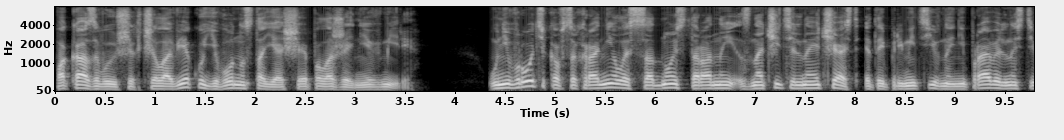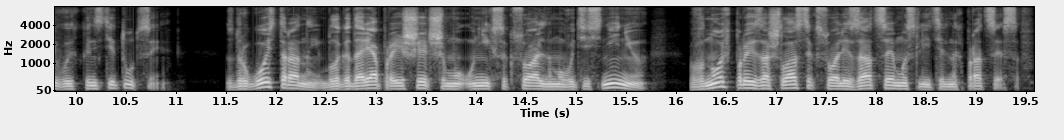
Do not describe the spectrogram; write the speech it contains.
показывающих человеку его настоящее положение в мире. У невротиков сохранилась с одной стороны значительная часть этой примитивной неправильности в их конституции. С другой стороны, благодаря происшедшему у них сексуальному вытеснению, вновь произошла сексуализация мыслительных процессов.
